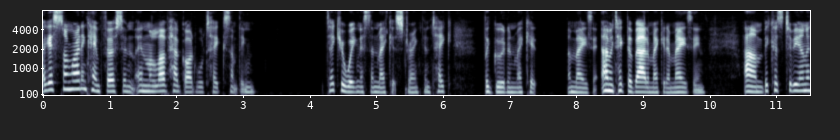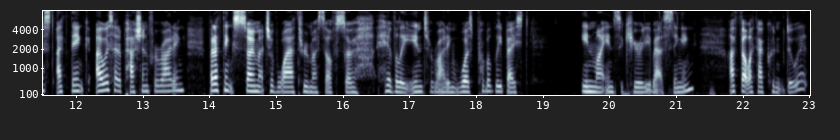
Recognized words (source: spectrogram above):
I guess songwriting came first, and, and I love how God will take something, take your weakness and make it strength, and take the good and make it amazing. I mean, take the bad and make it amazing. Um, because to be honest, I think I always had a passion for writing, but I think so much of why I threw myself so heavily into writing was probably based in my insecurity about singing. I felt like I couldn't do it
